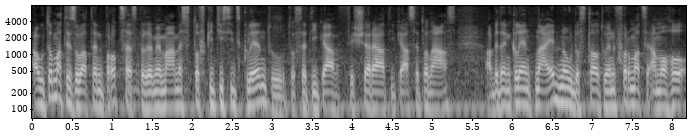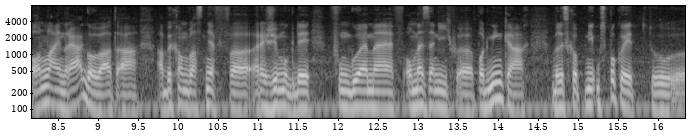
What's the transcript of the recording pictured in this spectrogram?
automatizovat ten proces, protože my máme stovky tisíc klientů, to se týká Fishera, týká se to nás, aby ten klient najednou dostal tu informaci a mohl online reagovat a abychom vlastně v režimu, kdy fungujeme v omezených eh, podmínkách, byli schopni uspokojit tu,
